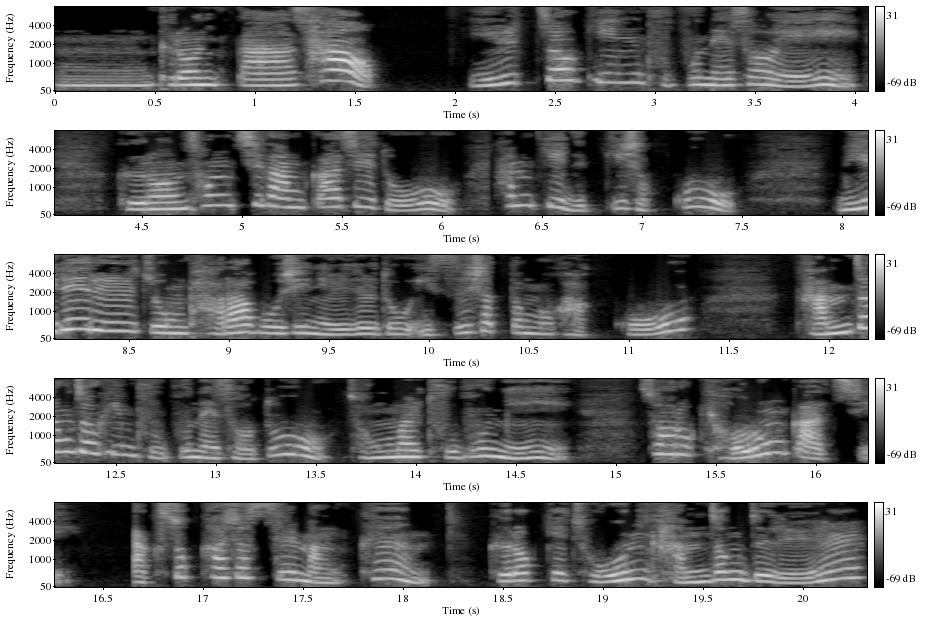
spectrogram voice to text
음, 그러니까 사업, 일적인 부분에서의 그런 성취감까지도 함께 느끼셨고 미래를 좀 바라보신 일들도 있으셨던 것 같고 감정적인 부분에서도 정말 두 분이 서로 결혼까지 약속하셨을 만큼 그렇게 좋은 감정들을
